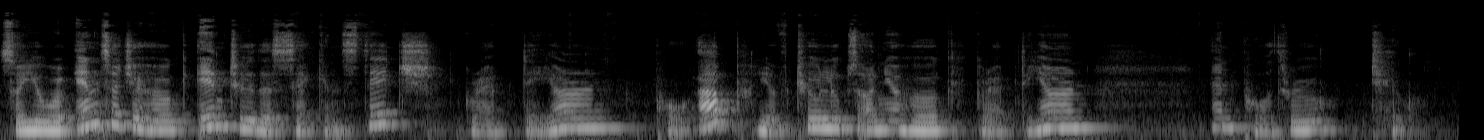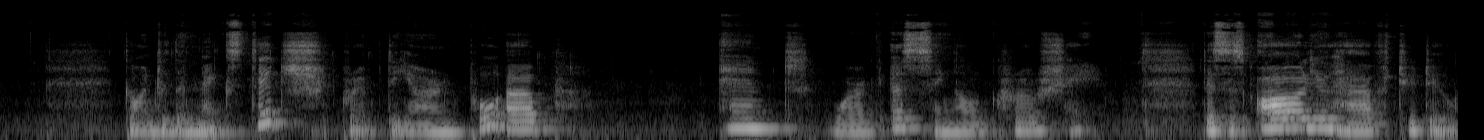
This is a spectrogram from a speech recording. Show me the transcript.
So you will insert your hook into the second stitch, grab the yarn, pull up. You have two loops on your hook, grab the yarn and pull through two. Go into the next stitch, grab the yarn, pull up, and work a single crochet. This is all you have to do.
